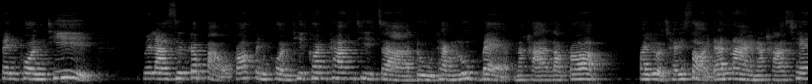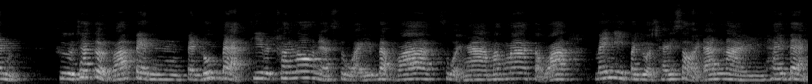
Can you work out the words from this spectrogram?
เป็นคนที่เวลาซื้อกระเป๋าก็เป็นคนที่ค่อนข้างที่จะดูทางรูปแบบนะคะ แล้วก็ประโยชน์ใช้สอยด้านในนะคะ เช่น คือถ้าเกิดว่าเป็นเป็นรูปแบบที่ข้างนอกเนี่ยสวยแบบว่าสวยงามมากๆ แต่ว่าไม่มีประโยชน์ใช้สอยด้านในให้แบ่ง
